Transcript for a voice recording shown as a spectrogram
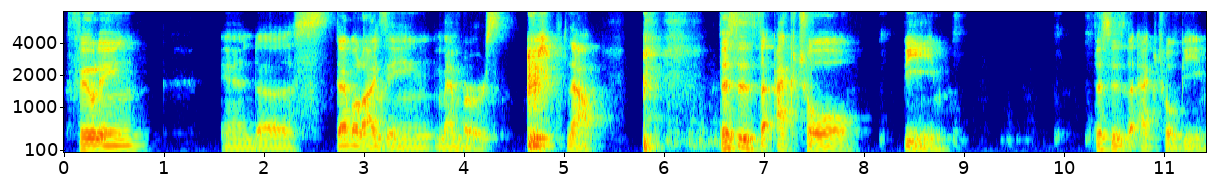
filling and uh, stabilizing members. now, this is the actual beam. This is the actual beam,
